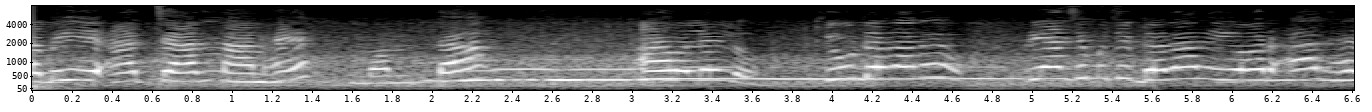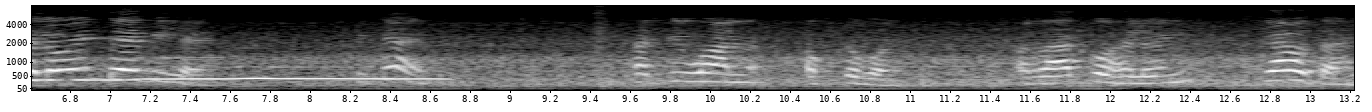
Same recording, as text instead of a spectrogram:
अभी आज चार नाम है ममता। आओ ले लो। क्यों डरा रहे हो? प्रियांशी मुझे डरा रही और आज हेलोइन डे भी है। ठीक है? थर्टी वन अक्टूबर और रात को हेलोइन क्या होता है?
